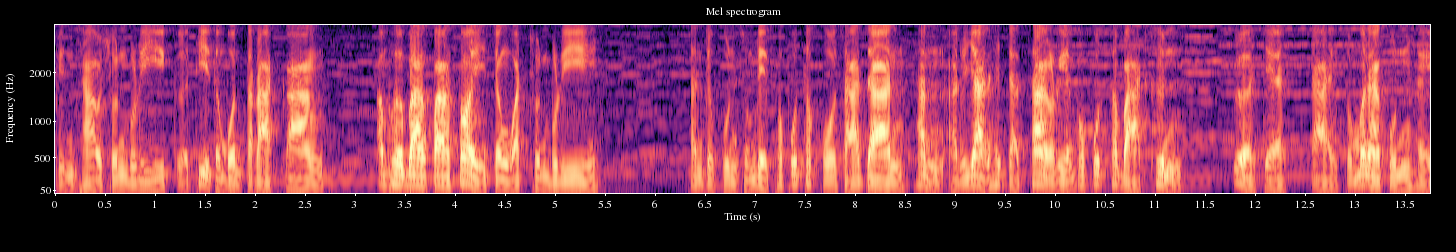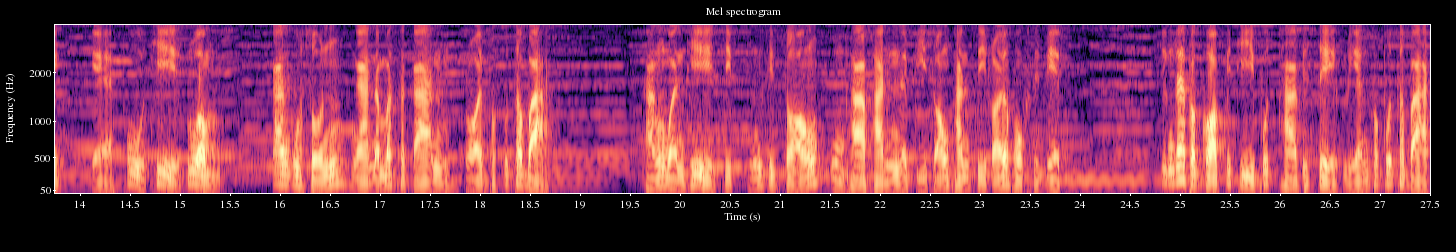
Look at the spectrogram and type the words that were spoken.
เป็นชาวชนบุรีเกิดที่ตำบลตลาดกลาง อำเภอบางปลาสร้อยจังหวัดชนบุรี ท่านเจ้าคุณสมเด็จพระพุทธโฆษาจารย์ ท่านอนุญาตให้จัดสร้างเหรียญพระพุทธบาทขึ้น เพื่อแจกจ่ายสมนาคุณให้แก่ผู้ที่ร่วม การกุศลงานนมัสการรอยพระพุทธบาท ครั้งวันที่ 10-12 กุมภาพันธ์ในปี 2461 จึงได้ประกอบพิธีพุทธาพิเศษเหรียญพระพุทธบาท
